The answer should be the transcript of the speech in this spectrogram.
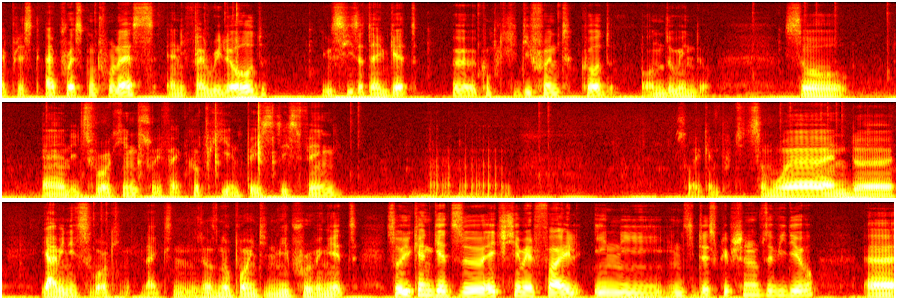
I press I press Ctrl S and if I reload you see that I get a completely different code on the window. So and it's working. So if I copy and paste this thing uh, so I can put it somewhere and uh, yeah I mean it's working. Like there's no point in me proving it. So you can get the HTML file in the in the description of the video uh,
